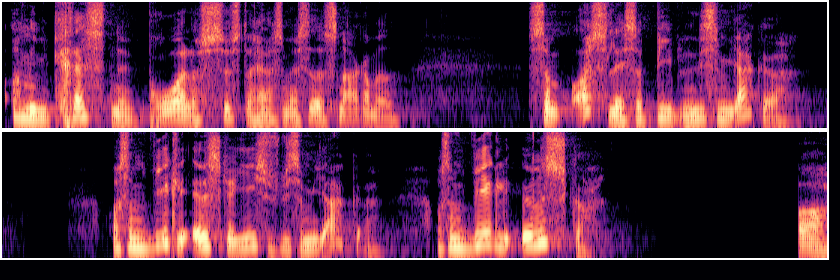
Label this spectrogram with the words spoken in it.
Og min kristne bror eller søster her, som jeg sidder og snakker med, som også læser Bibelen, ligesom jeg gør. Og som virkelig elsker Jesus, ligesom jeg gør. Og som virkelig ønsker at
